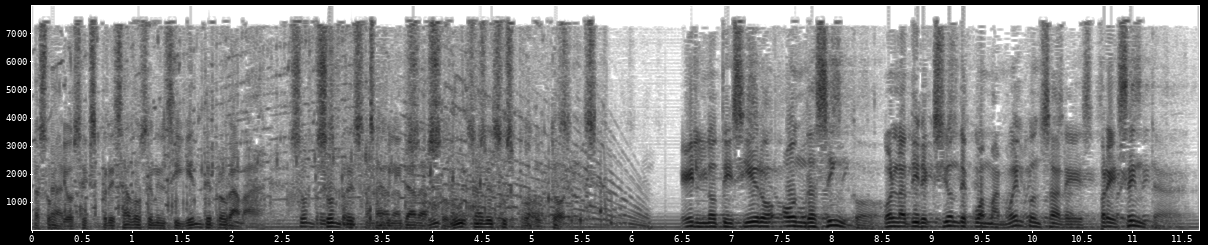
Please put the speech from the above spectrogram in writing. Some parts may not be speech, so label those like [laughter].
Los horarios expresados en el siguiente programa son, son responsabilidad absoluta de sus productores. El noticiero Onda 5, con la dirección de Juan Manuel González, presenta.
